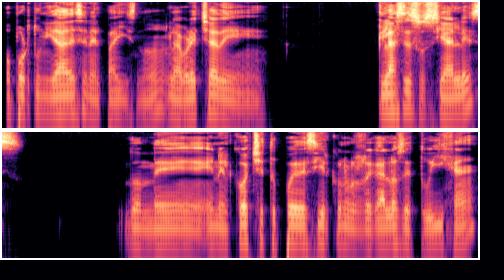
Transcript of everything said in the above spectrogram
oportunidades en el país, ¿no? La brecha de clases sociales, donde en el coche tú puedes ir con los regalos de tu hija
